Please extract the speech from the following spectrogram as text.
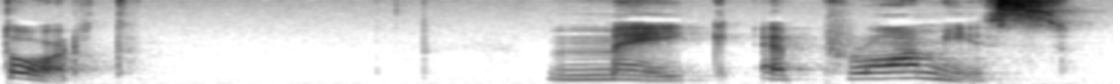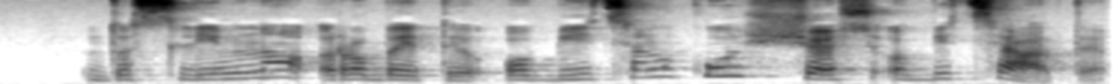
торт. Make a promise дослівно робити обіцянку, щось обіцяти.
